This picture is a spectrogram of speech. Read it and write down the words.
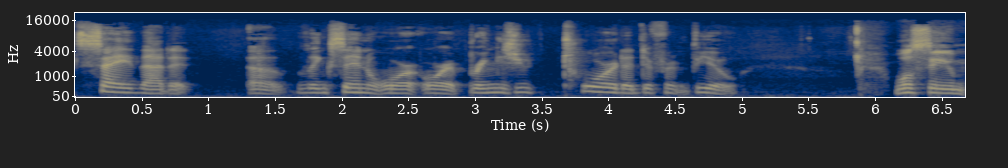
say that it uh, links in or or it brings you toward a different view? Well, see,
